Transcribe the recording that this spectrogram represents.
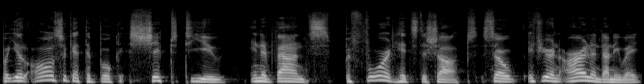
but you'll also get the book shipped to you in advance before it hits the shops. So, if you're in Ireland anyway,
